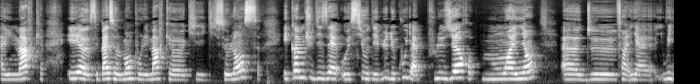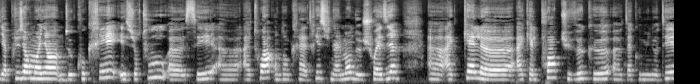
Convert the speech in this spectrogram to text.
à une marque. Et euh, c'est pas seulement pour les marques euh, qui, se lancent. Et comme tu disais aussi au début, du coup, il y a plusieurs moyens de, enfin, il oui, il y a plusieurs moyens de co-créer. Et surtout, c'est à toi, en tant que créatrice, finalement, de choisir à quel à quel point tu veux que ta communauté,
